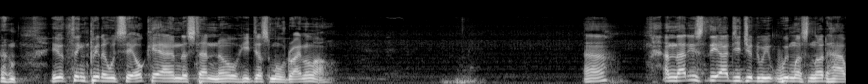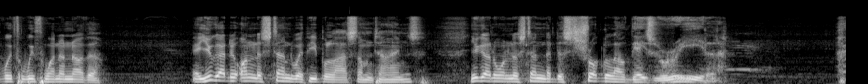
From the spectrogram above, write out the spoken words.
You'd think Peter would say, Okay, I understand. No, he just moved right along. Huh? And that is the attitude we, we must not have with, with one another. And you got to understand where people are sometimes. You got to understand that the struggle out there is real.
